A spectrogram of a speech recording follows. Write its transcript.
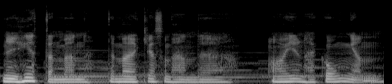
nyheten. Men det märkliga som hände ja, i den här gången,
